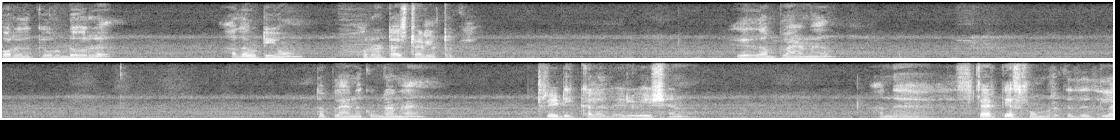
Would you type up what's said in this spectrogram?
போகிறதுக்கு ஒரு டோரு அதை ஒட்டியும் ஒரு அட்டாச் டாய்லெட் இருக்குது இதுதான் பிளானு. இந்த பிளானுக்கு உண்டான த்ரீ டி கலர் எலிவேஷன். அந்த ஸ்டேர்கேஸ் ரூம் இருக்குது இதில்.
